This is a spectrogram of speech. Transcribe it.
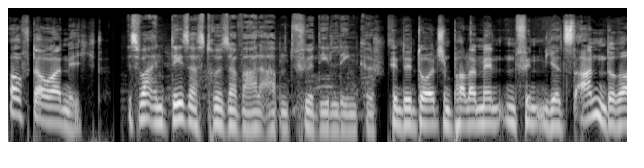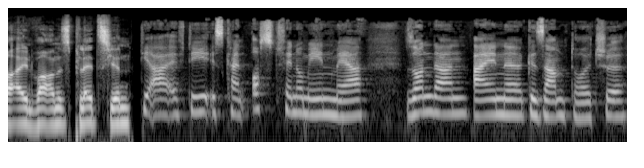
auf Dauer nicht. Es war ein desaströser Wahlabend für die Linke. In den deutschen Parlamenten finden jetzt andere ein warmes Plätzchen. Die AfD ist kein Ostphänomen mehr, sondern eine gesamtdeutsche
